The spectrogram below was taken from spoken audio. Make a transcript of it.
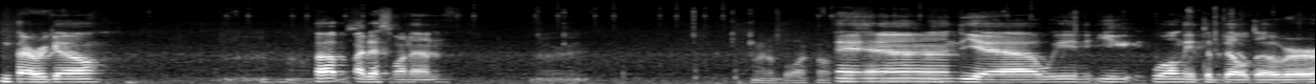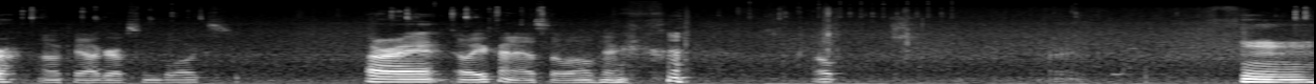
There we go. Oh, I just went in. All right. I'm gonna block off. this And yeah, we you, we'll need to build over. Okay, I'll grab some blocks. All right. Oh, you're kind of SOL there. oh. Hmm.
